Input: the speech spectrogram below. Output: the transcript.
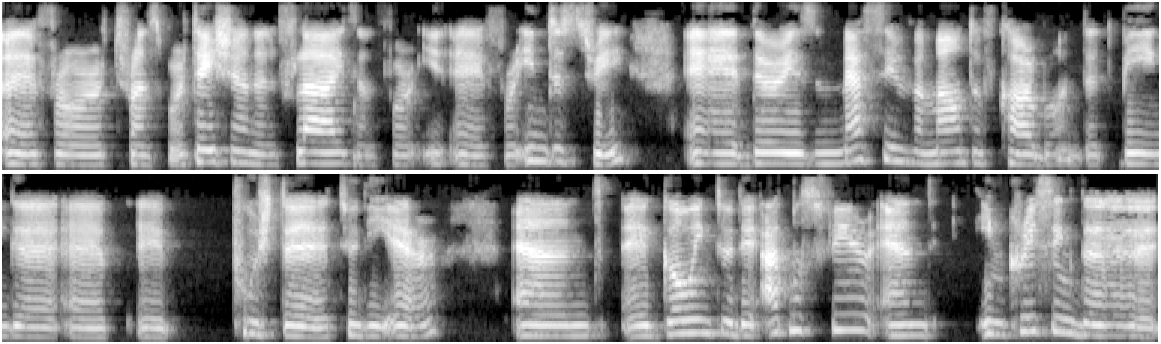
uh, for transportation and flights and for uh, for industry, there is a massive amount of carbon that being pushed to the air and going to the atmosphere and increasing the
